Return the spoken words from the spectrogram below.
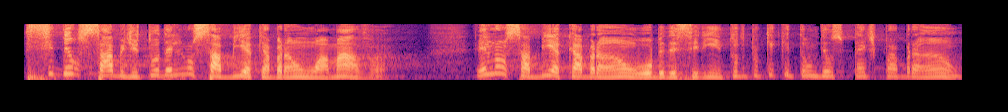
Se Deus sabe de tudo, ele não sabia que Abraão o amava? Ele não sabia que Abraão o obedeceria em tudo, por que, que então Deus pede para Abraão?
